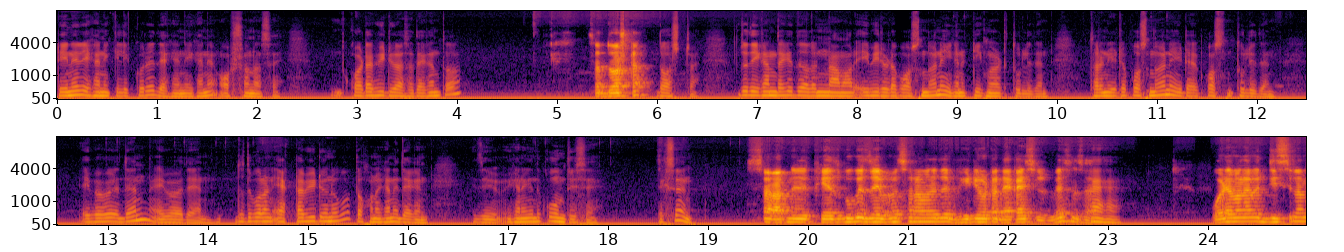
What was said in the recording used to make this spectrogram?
টেনের এখানে ক্লিক করে দেখেন এখানে অপশন আছে। কয়টা ভিডিও আছে দেখেন তো? স্যার দশটা। দশটা। যদি এখান থেকে ধরেন না আমার এই ভিডিওটা পছন্দ হয় না এখানে টিক মার্ক তুলে দেন। ধরেন এটা পছন্দ হয় না এটা পছন্দ তুলে দেন। এইভাবে দেন এইভাবে দেন। যদি বলেন একটা ভিডিও নেব তখন এখানে দেখেন যে এখানে কিন্তু কমতেছে। দেখছেন? স্যার আপনি ফেসবুকে যেভাবে স্যার আমাদের যে ভিডিওটা দেখাইছিলেন বুঝছেন স্যার? হ্যাঁ হ্যাঁ। ওইটা মানে আমি দিছিলাম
